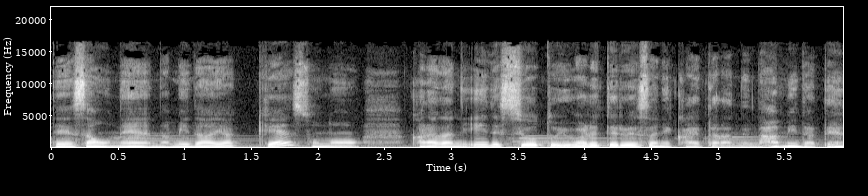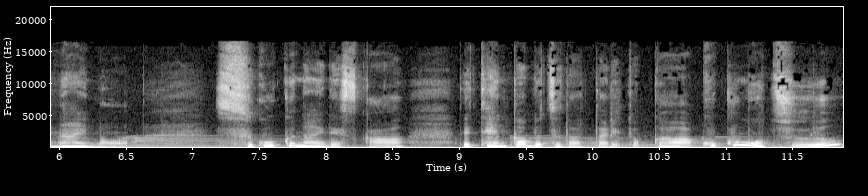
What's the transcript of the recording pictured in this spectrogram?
で餌をね涙やけその体にいいですよと言われてる餌に変えたらね涙出ないのすごくないですか？で添加物だったりとか穀物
